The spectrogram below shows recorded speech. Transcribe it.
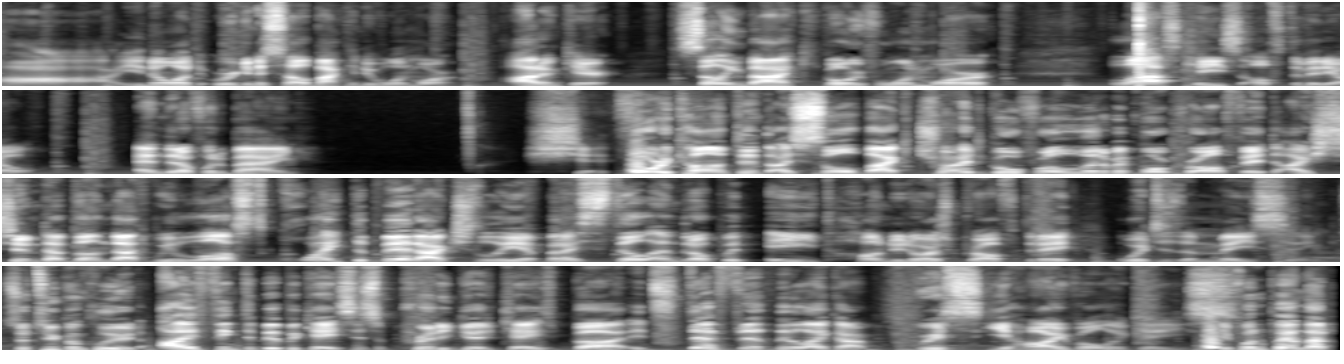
Ah, you know what? We're gonna sell back and do one more. I don't care. Selling back, going for one more. Last case of the video. Ended up with a bang. Shit. For content, I sold back, tried to go for a little bit more profit. I shouldn't have done that. We lost quite a bit actually, but I still ended up with $800 profit today, which is amazing. So to conclude, I think the Biba case is a pretty good case, but it's definitely like a risky high roller case. If you want to play on that,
